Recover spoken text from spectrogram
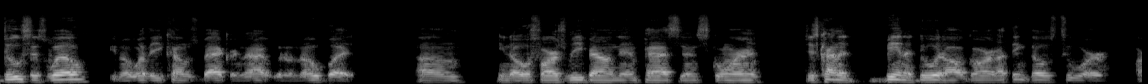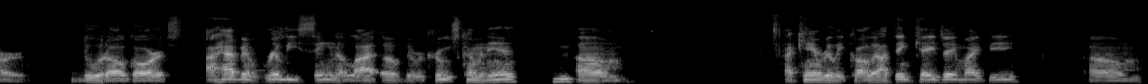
Deuce as well. You know, whether he comes back or not, we don't know. But um, you know, as far as rebounding, passing, scoring, just kind of being a do-it-all guard. I think those two are are do-it-all guards. I haven't really seen a lot of the recruits coming in. Mm-hmm. Um, I can't really call it. I think KJ might be. Um,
